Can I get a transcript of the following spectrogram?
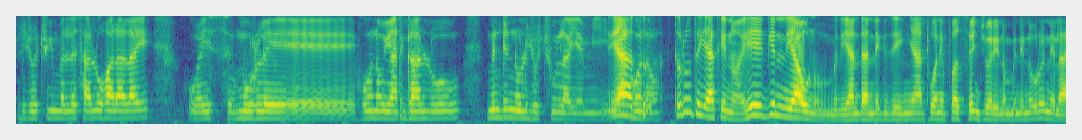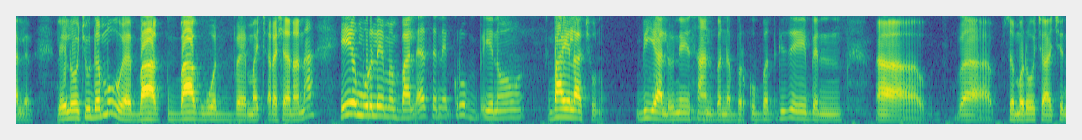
ልጆቹ ይመለሳሉ ኋላ ላይ ወይስ ሙርሌ ሆነው ያድጋሉ? ምንድን ነው ልጆቹ ላይ የሚሆነው? ጥሩ ጥያቄ ነው። ይሄ ግን ያው ነው ምን የአንዳንድ ጊዜ እኛ twenty first century ነው የምንኖሩ እንላለን። ሌሎቹ ደግሞ backward በመጨረሻ ነው እና ይሄ ሙርሌ መባል ተነግሮ ነው ባህላችሁ ነው ብያለሁ። እኔ ሳን በነበርኩበት ጊዜ ዘመዶቻችን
